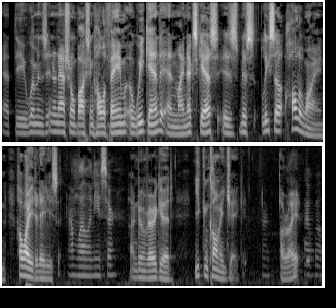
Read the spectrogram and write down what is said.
at the Women's International Boxing Hall of Fame weekend, and my next guest is Miss Lisa Holewyne. How are you today, Lisa? I'm well, and you, sir? I'm doing very good. You can call me Jake. All right. I will.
